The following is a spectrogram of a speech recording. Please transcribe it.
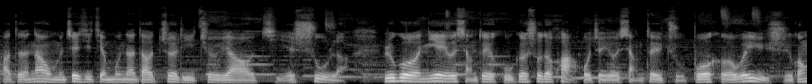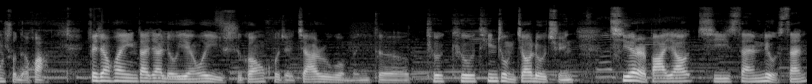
好的，那我们这期节目呢，到这里就要结束了。如果你也有想对胡歌说的话，或者有想对主播和微雨时光说的话，非常欢迎大家留言微雨时光，或者加入我们的 QQ 听众交流群七二八幺七三六三。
